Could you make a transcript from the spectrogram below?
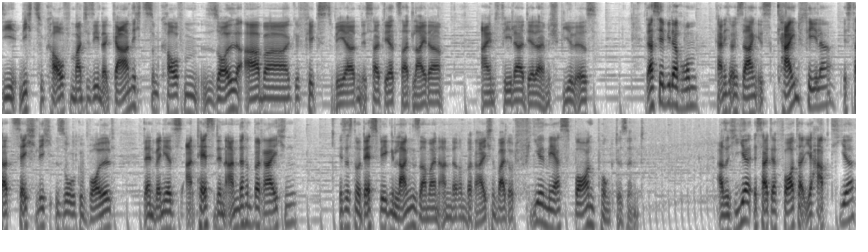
die nicht zu kaufen. Manche sehen da gar nichts zum Kaufen, soll aber gefixt werden. Ist halt derzeit leider ein Fehler, der da im Spiel ist. Das hier wiederum, kann ich euch sagen, ist kein Fehler, ist tatsächlich so gewollt. Denn wenn ihr es testet in anderen Bereichen, ist es nur deswegen langsamer in anderen Bereichen, weil dort viel mehr Spawnpunkte sind. Also hier ist halt der Vorteil, ihr habt hier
